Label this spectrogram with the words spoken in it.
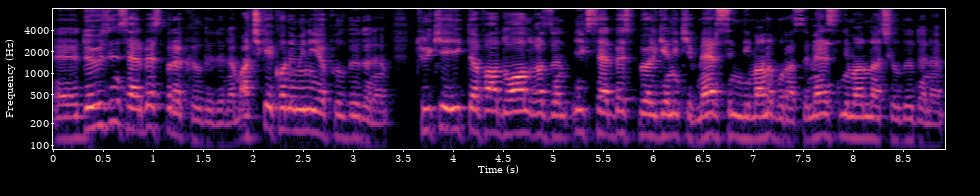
e, dövizin serbest bırakıldığı dönem, açık ekonominin yapıldığı dönem. Türkiye ilk defa doğalgazın ilk serbest bölgenin ki Mersin Limanı burası. Mersin Limanı'nın açıldığı dönem.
